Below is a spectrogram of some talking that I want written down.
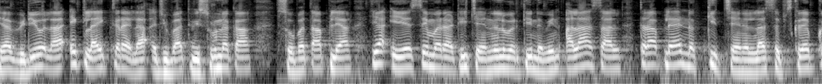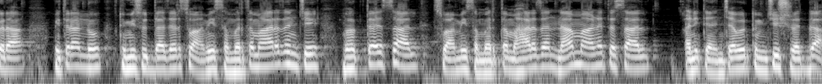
या व्हिडिओला एक लाईक करायला अजिबात विसरू नका. सोबत आपल्या या ए एस ए मराठी चॅनलवरती नवीन आला असाल तर आपल्या या नक्कीच चॅनलला सबस्क्राईब करा. मित्रांनो तुम्हीसुद्धा जर स्वामी समर्थ महाराजांचे भक्त असाल स्वामी समर्थ महाराजांना मानत असाल आणि त्यांच्यावर तुमची श्रद्धा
